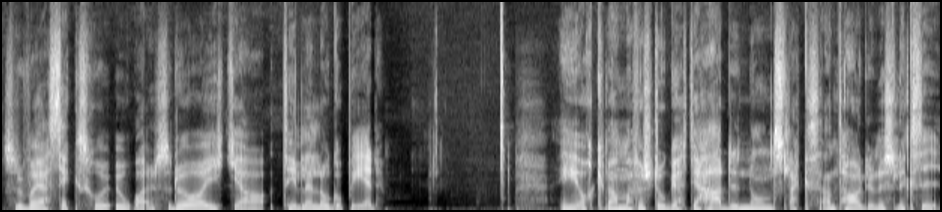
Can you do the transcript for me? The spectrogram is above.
Så då var jag 6-7 år, så då gick jag till en logoped. Och mamma förstod att jag hade någon slags antagligen dyslexi.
